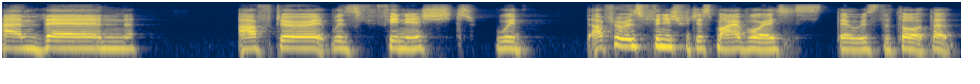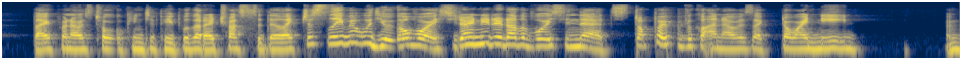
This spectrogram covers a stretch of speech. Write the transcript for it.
and then after it was finished with after it was finished with just my voice there was the thought that like when I was talking to people that I trusted, they're like, just leave it with your voice. You don't need another voice in there. Stop over. And I was like, no, I need I'm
